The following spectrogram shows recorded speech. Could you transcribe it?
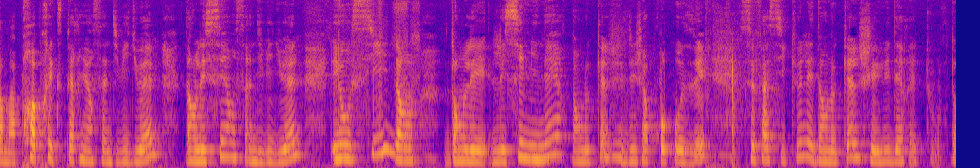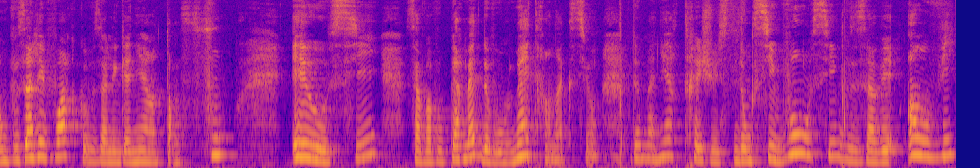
dans ma propre expérience individuelle, dans les séances individuelles et aussi dans, les, les séminaires dans lesquels j'ai déjà proposé ce fascicule et dans lesquels j'ai eu des retours. Donc vous allez voir que vous allez gagner un temps fou et aussi ça va vous permettre de vous mettre en action de manière très juste. Donc si vous aussi vous avez envie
